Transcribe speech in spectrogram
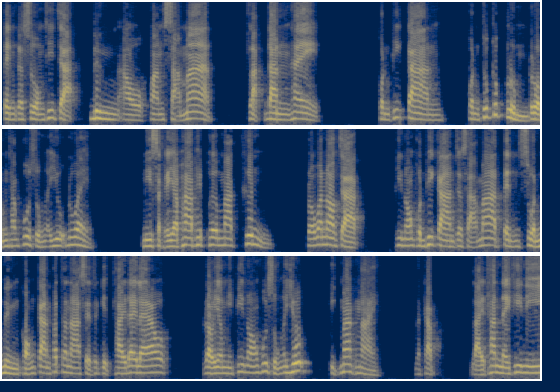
เป็นกระทรวงที่จะดึงเอาความสามารถผลักดันให้คนพิการคนทุกๆ กลุ่ม รวมทั้งผู้สูงอายุด้วย มีศักยภาพให้เพิ่มมากขึ้น เพราะว่านอกจากพี่น้องคนพิการจะสามารถเป็นส่วนหนึ่งของการพัฒนาเศรษฐกิจไทยได้แล้ว เรายังมีพี่น้องผู้สูงอายุอีกมากมายนะครับ หลายท่านในที่นี้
